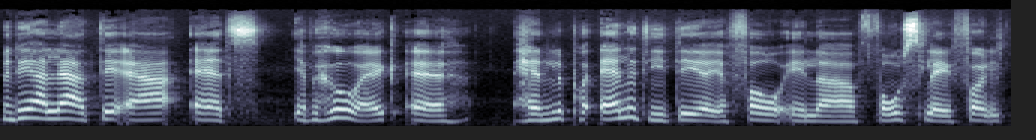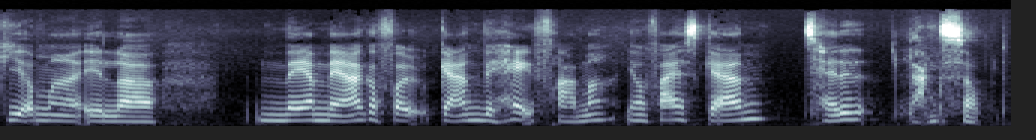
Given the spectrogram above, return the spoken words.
Men det, jeg har lært, det er, at jeg behøver ikke at handle på alle de idéer, jeg får, eller forslag, folk giver mig, eller hvad jeg mærker, folk gerne vil have fra mig. Jeg må faktisk gerne tage det langsomt.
